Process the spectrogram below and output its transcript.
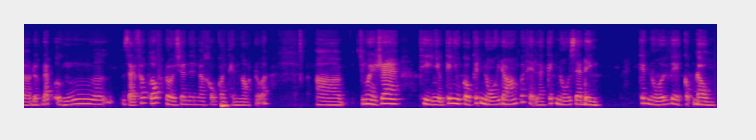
Uh, được đáp ứng giải pháp gốc rồi cho nên là không còn thèm ngọt nữa. Uh, ngoài ra thì những cái nhu cầu kết nối đó có thể là kết nối gia đình kết nối về cộng đồng.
